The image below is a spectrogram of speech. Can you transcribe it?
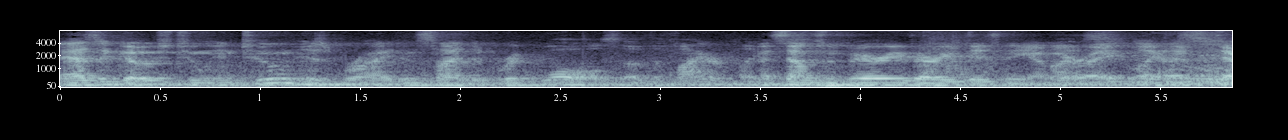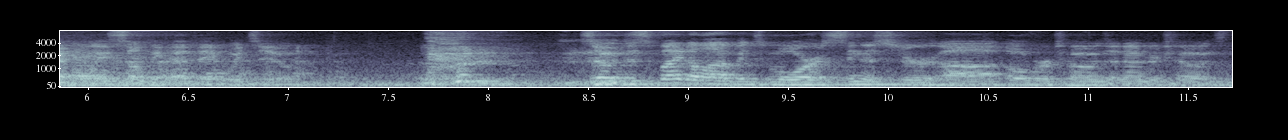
as a ghost to entomb his bride inside the brick walls of the fireplace. That sounds very, very Disney, am I right? Like, Yes. that's definitely something that they would do. So, despite a lot of its more sinister uh, overtones and undertones,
